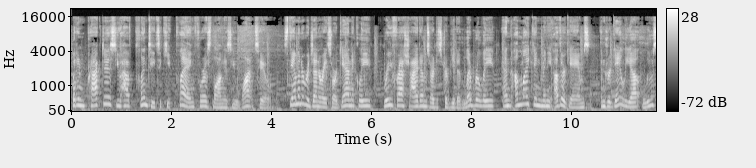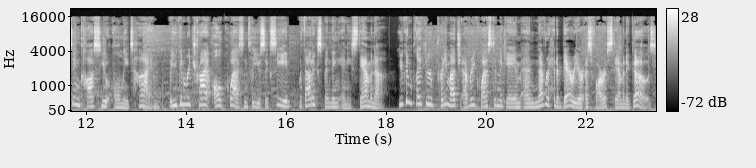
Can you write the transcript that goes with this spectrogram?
but in practice, you have plenty to keep playing for as long as you want to. Stamina regenerates organically, refresh items are distributed liberally, and unlike in many other games, in Dragalia, losing costs you only time, but you can retry all quests until you succeed without expending any stamina. You can play through pretty much every quest in the game and never hit a barrier as far as stamina goes,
